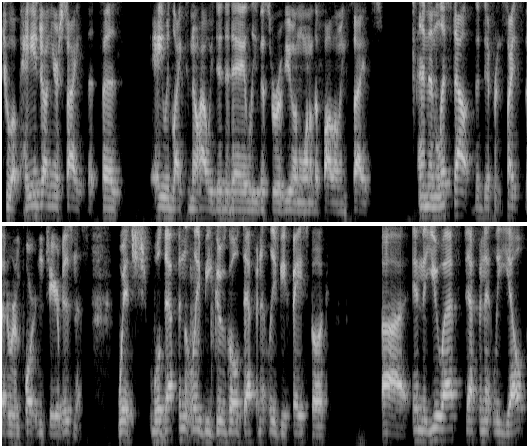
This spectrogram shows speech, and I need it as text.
to a page on your site that says, Hey, we'd like to know how we did today. Leave us a review on one of the following sites. And then list out the different sites that are important to your business, which will definitely be Google, definitely be Facebook. Uh, in the US, definitely Yelp.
